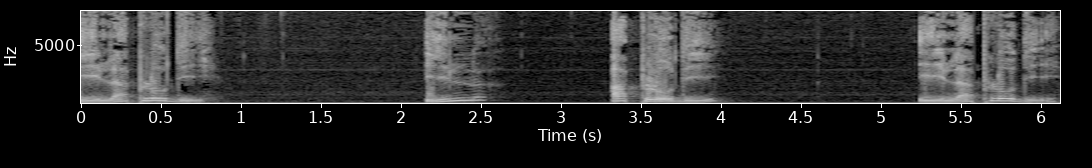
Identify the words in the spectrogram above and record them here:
Il applaudit. Il applaudit. Il applaudit.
